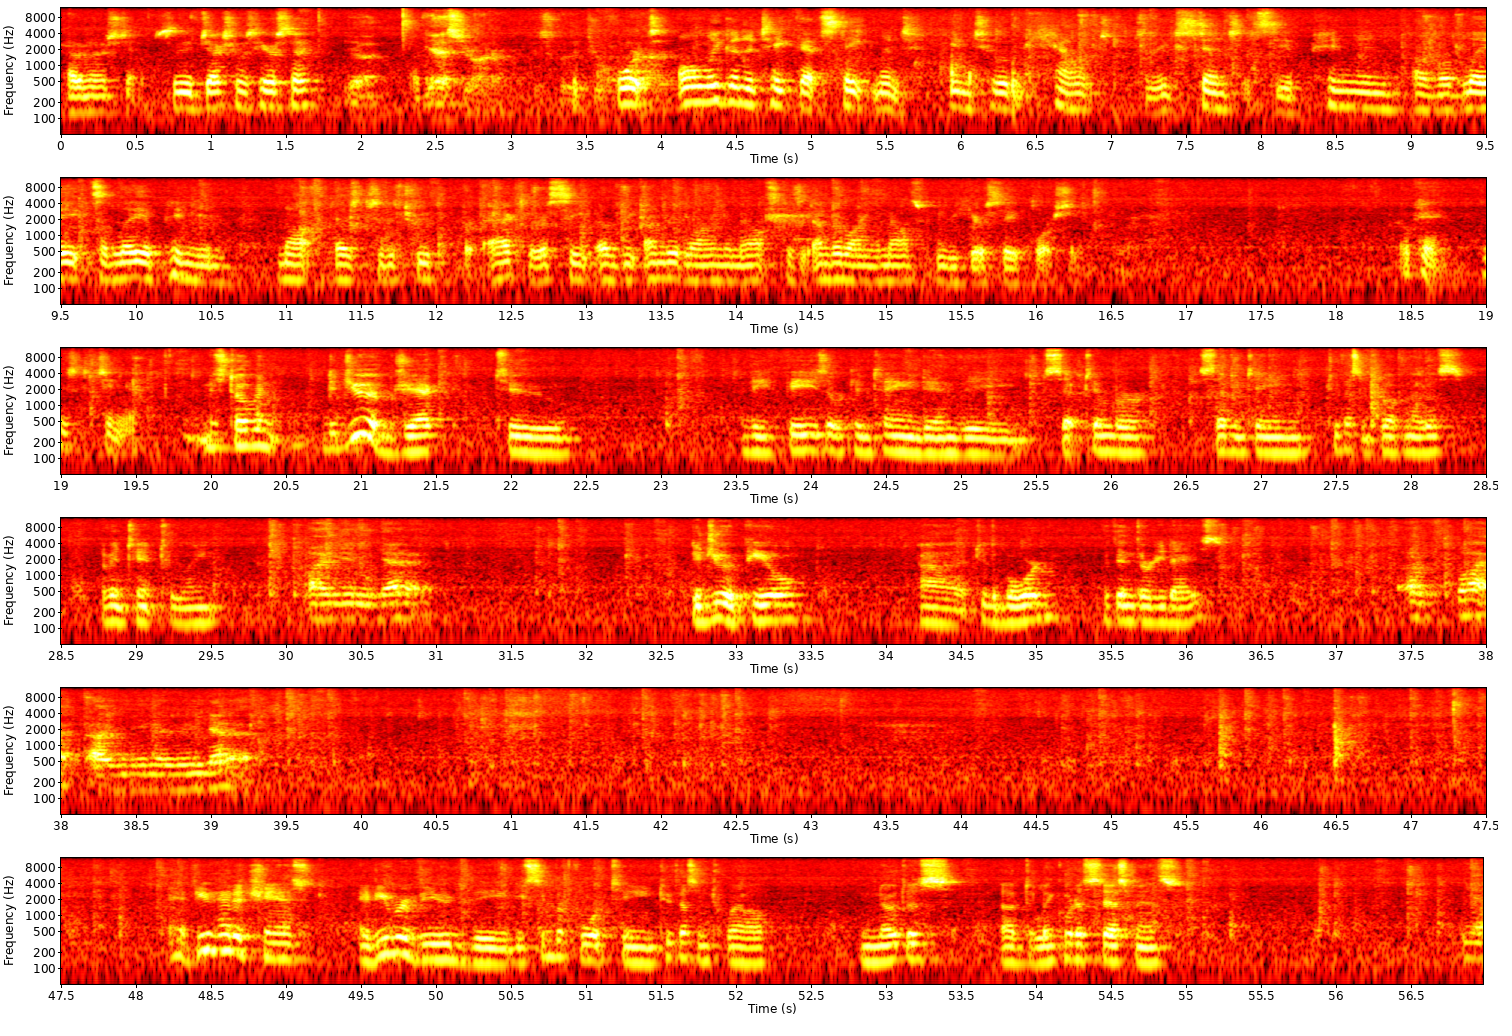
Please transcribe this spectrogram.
I don't understand. So the objection was hearsay? Yeah, yes, Your Honor, just for The the truth the court's matter. only gonna take that statement into account to the extent it's the opinion of a lay, it's a lay opinion, not as to the truth or accuracy of the underlying amounts, because the underlying amounts would be the hearsay portion. Okay, please continue. Ms. Tobin, did you object to the fees that were contained in the September 17, 2012 notice of intent to lien? I didn't get it. Did you appeal uh, to the board within 30 days? Of what? I mean, I didn't get it. Have you had a chance, have you reviewed the December 14, 2012 notice of delinquent assessments? Yes.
